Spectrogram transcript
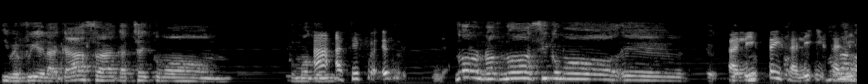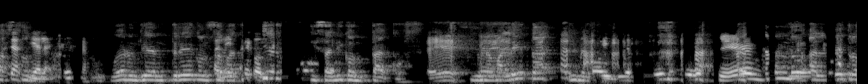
y me fui de la casa, ¿cachai? Como, como que... Ah, así fue. es- No, no, no, no así como... Eh, eh, saliste y, salí, y saliste razón. hacia la chucha. Bueno, un día entré con Saliste con- zapatillas y salí con tacos Eh, y una maleta y me fui Caminando al metro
